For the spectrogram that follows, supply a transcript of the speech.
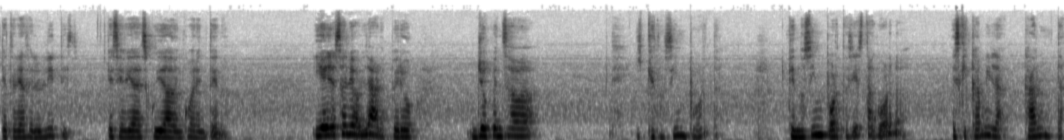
que tenía celulitis, que se había descuidado en cuarentena. Y ella salió a hablar, pero yo pensaba, ¿y qué nos importa? ¿Qué nos importa si está gorda? Es que Camila canta.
